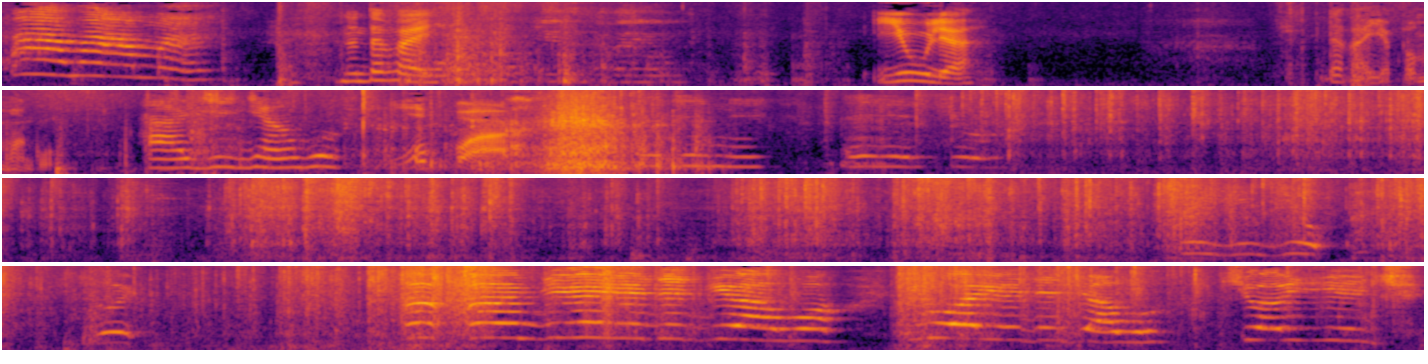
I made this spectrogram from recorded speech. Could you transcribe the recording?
А, мама. Ну давай. Юля. Давай я помогу. А Опа. это не это А, а, где я это делала? Что я это делала? Что есть?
